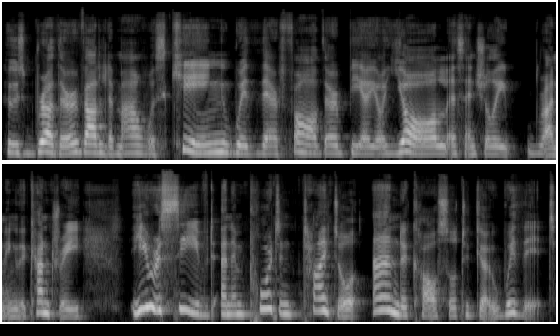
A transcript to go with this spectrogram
whose brother Valdemar was king with their father Birger Jarl essentially running the country, he received an important title and a castle to go with it.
